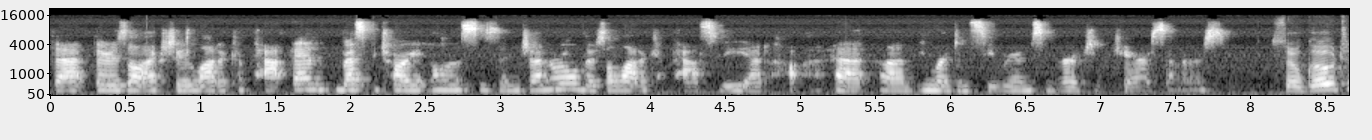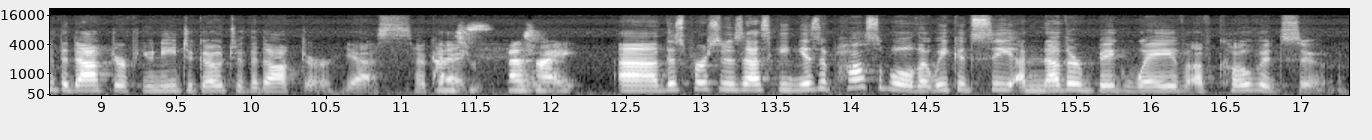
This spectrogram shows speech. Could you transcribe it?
that there's actually a lot of capacity, and respiratory illnesses in general, there's a lot of capacity at, at um, emergency rooms and urgent care centers. So go to the doctor if you need to go to the doctor. Yes. Okay. That's, that's right. Uh, this person is asking Is it possible that we could see another big wave of COVID soon?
